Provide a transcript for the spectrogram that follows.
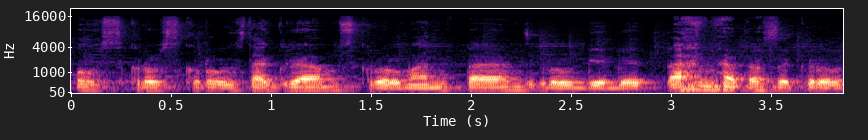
oh scroll scroll Instagram scroll mantan scroll gebetan atau scroll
